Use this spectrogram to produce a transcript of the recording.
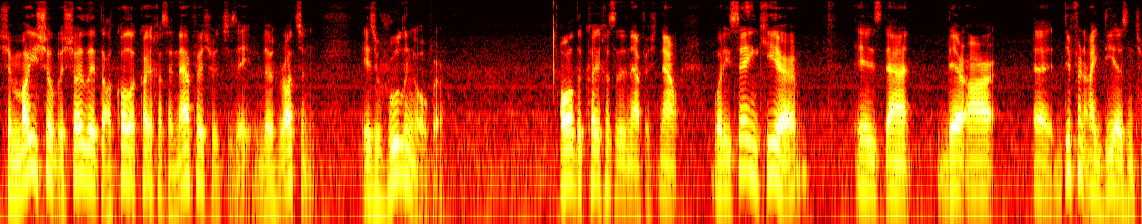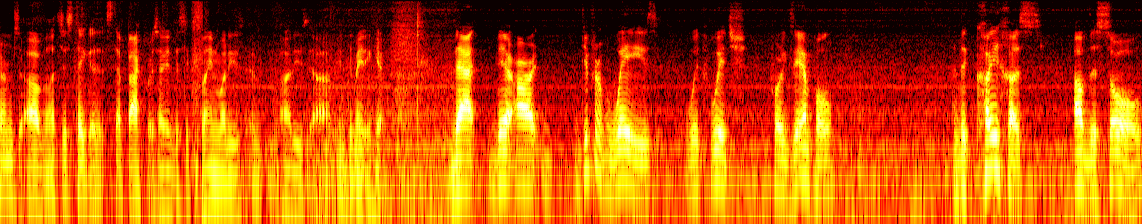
Shemaishel v'shoilet al kol ha'koychas which is a, the ratzon is ruling over all the koichas of the nefesh. Now, what he's saying here is that there are uh, different ideas in terms of. Let's just take a step back for a second, just explain what he's uh, what he's uh, intimating here. That there are different ways with which, for example, the kaichas of the soul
